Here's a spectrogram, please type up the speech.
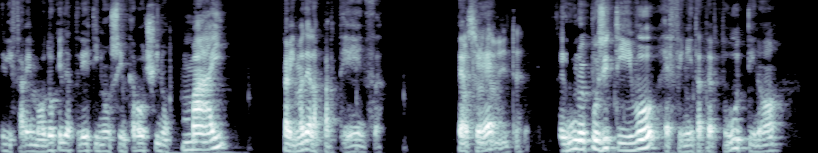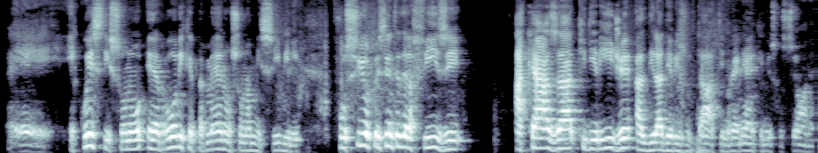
devi fare in modo che gli atleti non si incrocino mai prima della partenza. Perché se uno è positivo è finita per tutti, no? E, e questi sono errori che per me non sono ammissibili. Fossi io il presidente della Fisi, a casa chi dirige al di là dei risultati, non è neanche in discussione.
